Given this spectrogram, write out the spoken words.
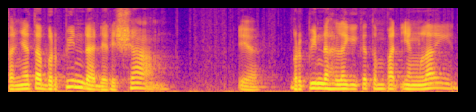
Ternyata berpindah dari Syam. Ya, berpindah lagi ke tempat yang lain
